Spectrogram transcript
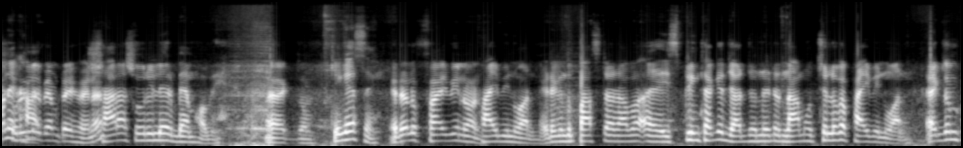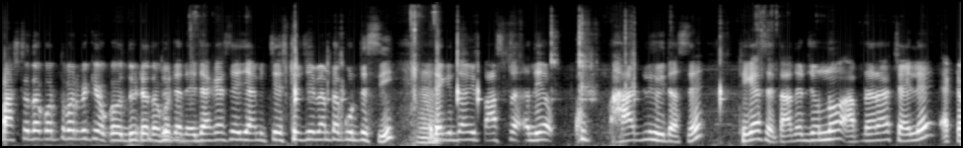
অনেক শরীরের ব্যায়ামটাই হয় না? সারা শরীরের ব্যায়াম হবে। একদম। ঠিক আছে? এটা হলো five in one five in one এটা কিন্তু পাঁচটা স্প্রিং থাকে যার জন্য এটার নাম হচ্ছে লোকা ফাইভ ইন ওয়ান একদম পাঁচটা দাও করতে পারবে কেউ দুইটা দাও দুইটা দেখা যাচ্ছে যে আমি চেস্টের যে ব্যায়ামটা করতেছি এটা কিন্তু আমি পাঁচটা দিয়ে খুব হার্ডলি হইতাছে। ঠিক আছে? তাদের জন্য আপনারা চাইলে একটা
